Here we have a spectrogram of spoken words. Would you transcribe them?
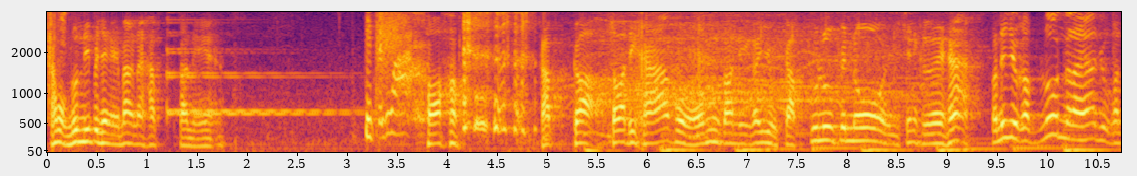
ครับผมรุ่นนี้เป็นยังไงบ้างนะครับ ตอนนี้ ปิดจังหวะอ๋อครับก็สวัสดีครับผมตอนนี้ก็อยู่กับกูรูเปนโนอีกเช่นเคยฮะตอนนี้อยู่กับรุ่นอะไรฮะอยู่กับ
